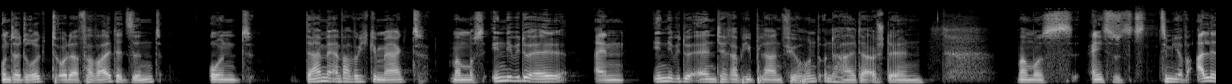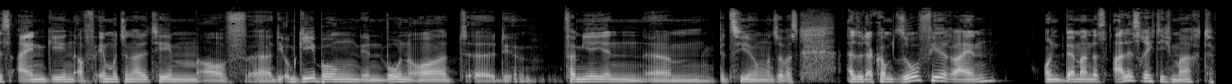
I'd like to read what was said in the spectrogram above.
unterdrückt oder verwaltet sind. Und da haben wir einfach wirklich gemerkt, man muss individuell einen individuellen Therapieplan für Hund und Halter erstellen. Man muss eigentlich so ziemlich auf alles eingehen, auf emotionale Themen, auf äh, die Umgebung, den Wohnort, äh, die Familienbeziehungen ähm, und sowas. Also da kommt so viel rein, und wenn man das alles richtig macht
